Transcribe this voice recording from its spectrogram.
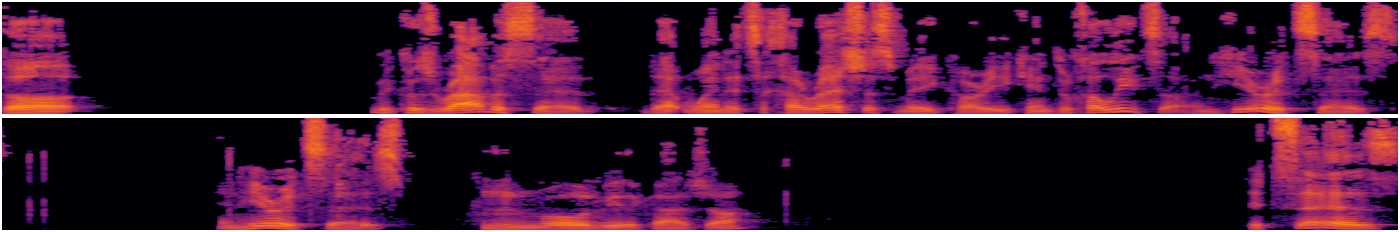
the because Rabbah said that when it's a chareshes meikar, you can't do chalitza, and here it says, and here it says, what would be the kasha? It says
